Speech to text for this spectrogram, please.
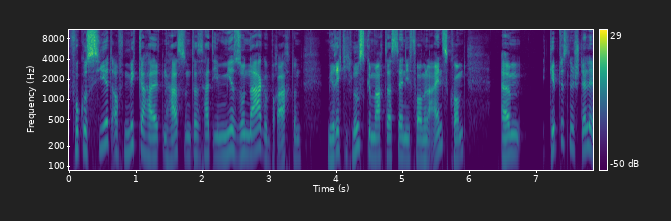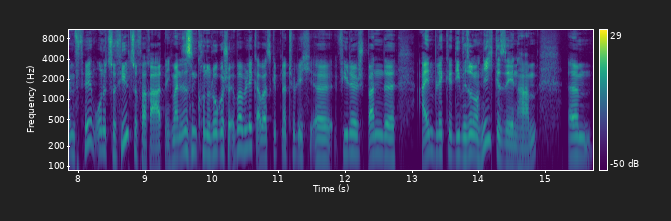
fokussiert auf Mick gehalten hast und das hat ihm mir so nahe gebracht und mir richtig Lust gemacht, dass der in die Formel 1 kommt. Ähm, Gibt es eine Stelle im Film, ohne zu viel zu verraten? Ich meine, es ist ein chronologischer Überblick, aber es gibt natürlich äh, viele spannende Einblicke, die wir so noch nicht gesehen haben. Ähm,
